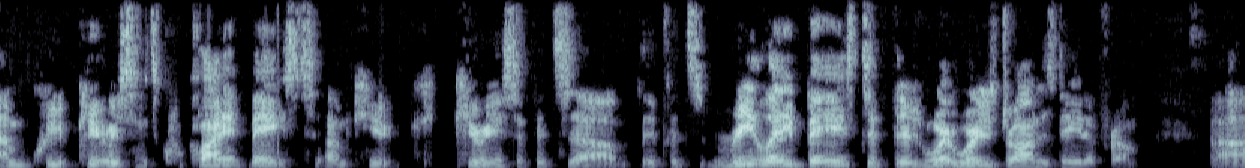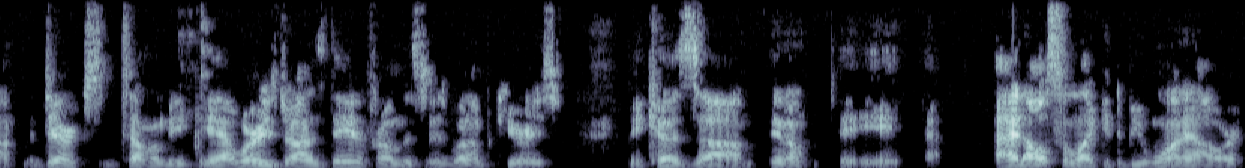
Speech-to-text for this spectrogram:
I'm cu- curious if it's client based. I'm cu- curious if it's uh, if it's relay based. If there's where where he's drawing his data from. Uh, Derek's telling me, yeah, where he's drawing his data from is, is what I'm curious because um, you know it, I'd also like it to be one hour.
